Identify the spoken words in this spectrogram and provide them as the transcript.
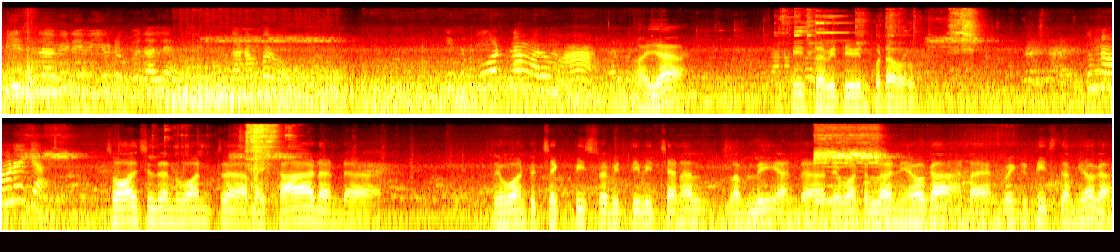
please Ravi TV YouTube తల్లే నంబరు ఇది పోట్నా మరమా యా peace, levity in Potavaro. So all children want uh, my card and uh, they want to check Peace Ravi TV channel, lovely, and uh, they want to learn yoga and I am going to teach them yoga.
